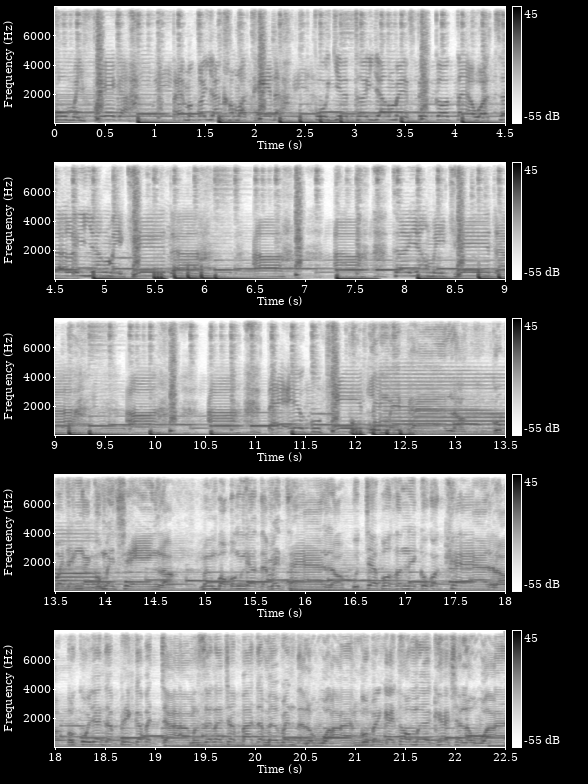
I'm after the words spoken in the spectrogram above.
กูไม่เฟกอะแต่มันก็ยังเข้ามาเทสอะ กูเย็ดเธอยังไม่ฟิกก็แต่ว่าเธอยังไม่เคดอะอ่าอ่าเธอยังไม่เคดอะอ่าอ่าแต่เอวกูเคพวกดกูแล้ว ไม่แพ้หรอก กูไปยังไงกูไม่เชงหรอก มึงบอกมึงเลี้ยวแต่ไม่แท้หรอก กูเจอพวกสนิทกูก็แค่หรอกเพราะกูยังจะเพลงกับประจำมึงเสือเลยชาวบ้านจะไม่เว้นแต่ละวัน กูเป็นไก่ทองมึงก็แค่ชาละวัน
